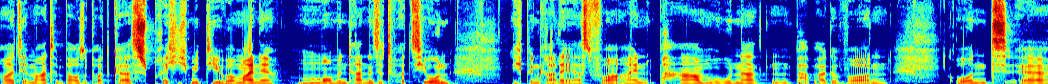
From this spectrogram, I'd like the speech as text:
heute im Atempause Podcast spreche ich mit dir über meine momentane Situation. Ich bin gerade erst vor ein paar Monaten Papa geworden und äh,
